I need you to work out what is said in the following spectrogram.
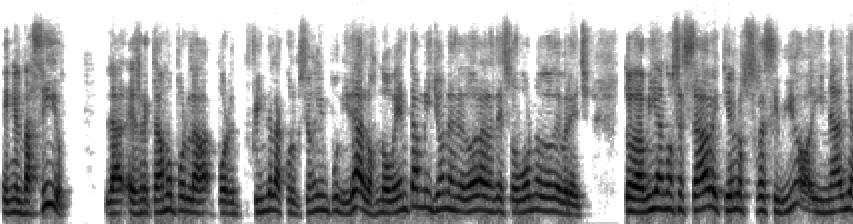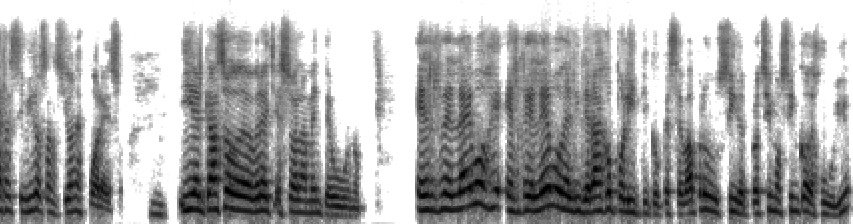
en el vacío el reclamo por, la, por el fin de la corrupción y la impunidad. Los 90 millones de dólares de soborno de Odebrecht todavía no se sabe quién los recibió y nadie ha recibido sanciones por eso. Mm. Y el caso de Odebrecht es solamente uno el relevo, el relevo del liderazgo político que se va a producir el próximo 5 de julio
